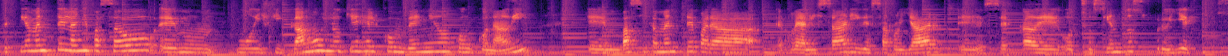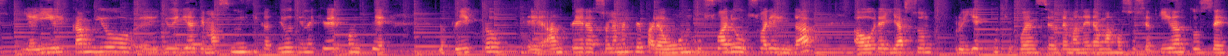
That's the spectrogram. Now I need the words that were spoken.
Efectivamente, el año pasado em, modificamos lo que es el convenio con CONADI, em, básicamente para realizar y desarrollar eh, cerca de 800 proyectos. Y ahí el cambio, eh, yo diría que más significativo tiene que ver con que los proyectos eh, antes eran solamente para un usuario o usuaria INDAP, ahora ya son proyectos que pueden ser de manera más asociativa, entonces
